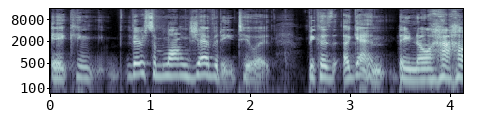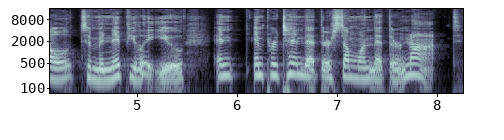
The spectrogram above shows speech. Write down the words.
it can, there's some longevity to it because again, they know how to manipulate you and, and pretend that they're someone that they're not.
